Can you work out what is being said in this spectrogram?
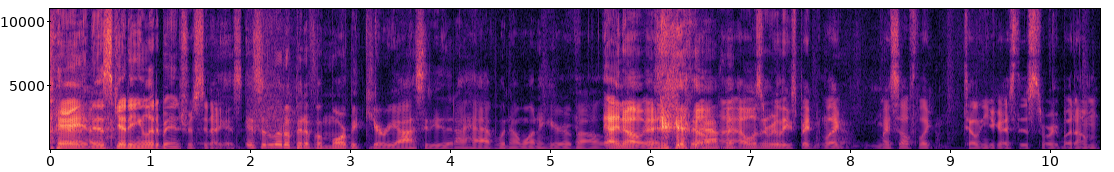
Okay, and it's getting a little bit interested, I guess. It's a little bit of a morbid curiosity that I have when I want to hear about. I know. I. I wasn't really expecting like myself like telling you guys this story, but um,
